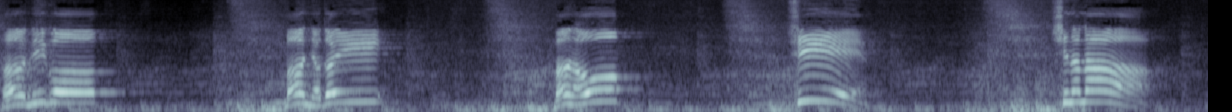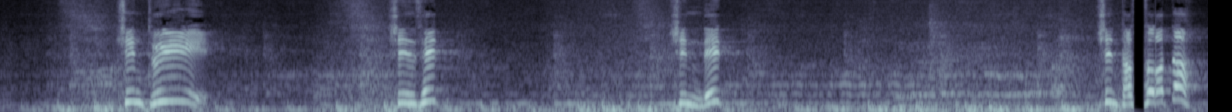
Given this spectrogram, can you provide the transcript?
마흔일곱, 마흔여덟, 마흔아홉, 쉰, 쉰하나, 쉰둘, 쉰셋, 쉰넷, 쉰다섯 왔다.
